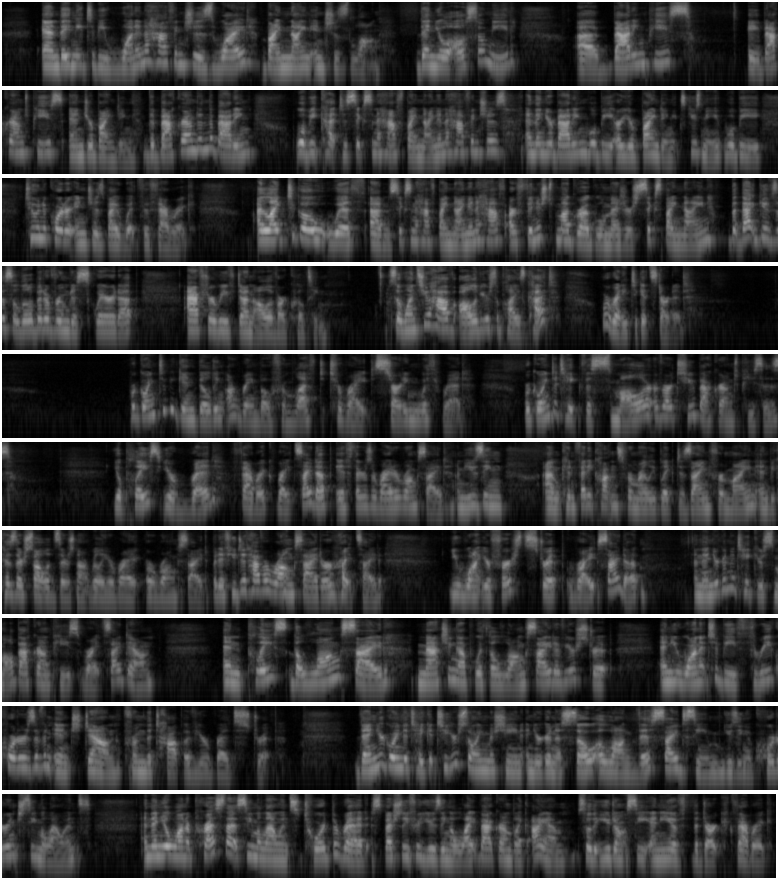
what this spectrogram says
and they need to be one and a half inches wide by nine inches long. Then you'll also need a batting piece, a background piece, and your binding. The background and the batting will be cut to six and a half by nine and a half inches. And then your batting will be, or your binding, excuse me, will be two and a quarter inches by width of fabric. I like to go with um, six and a half by nine and a half. Our finished mug rug will measure six by nine, but that gives us a little bit of room to square it up after we've done all of our quilting. So once you have all of your supplies cut, we're ready to get started. We're going to begin building our rainbow from left to right, starting with red. We're going to take the smaller of our two background pieces. You'll place your red fabric right side up if there's a right or wrong side. I'm using um, confetti cottons from Riley Blake Design for mine, and because they're solids, there's not really a right or wrong side. But if you did have a wrong side or a right side, you want your first strip right side up, and then you're gonna take your small background piece right side down, and place the long side matching up with the long side of your strip and you want it to be three quarters of an inch down from the top of your red strip. Then you're going to take it to your sewing machine and you're gonna sew along this side seam using a quarter inch seam allowance. And then you'll wanna press that seam allowance toward the red, especially if you're using a light background like I am, so that you don't see any of the dark fabric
